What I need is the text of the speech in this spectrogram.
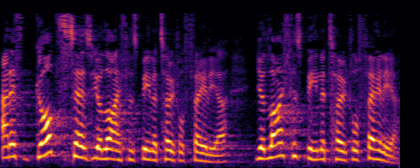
And if God says your life has been a total failure, your life has been a total failure.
